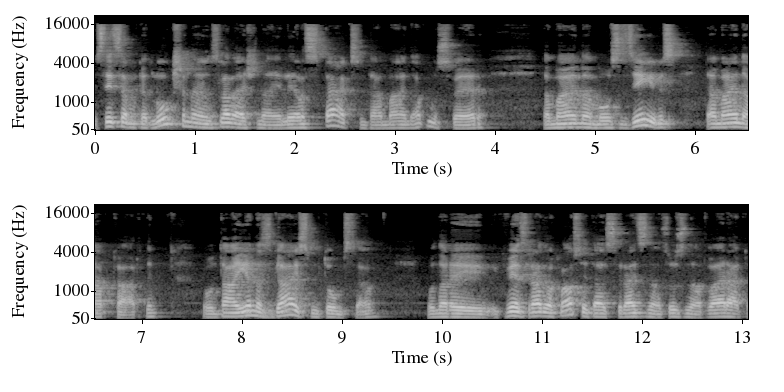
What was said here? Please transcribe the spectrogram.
Mēs ticam, ka lūkšanai un slavēšanai ir liels spēks, un tā maina atmosfēru, tā maina mūsu dzīves, tā maina apkārtni, un tā ienes gaismu tumsā. Un arī viens radio klausītājs ir aicināts uzzināt vairāk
